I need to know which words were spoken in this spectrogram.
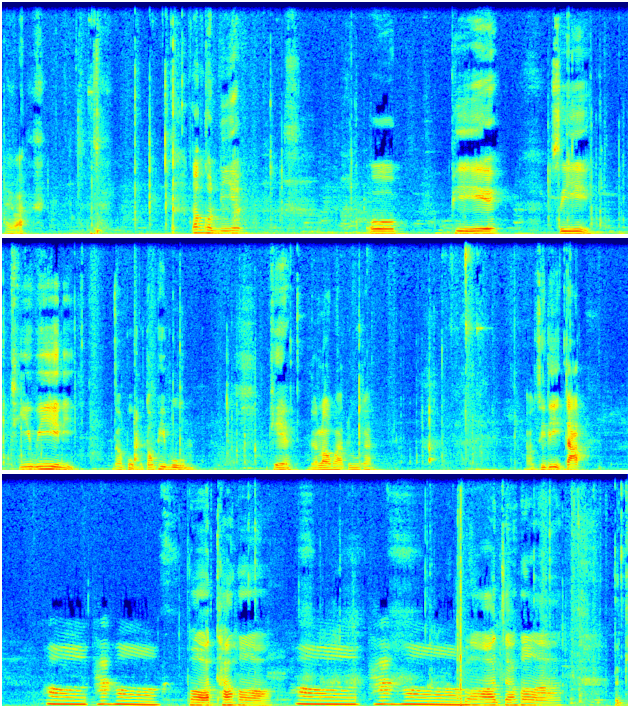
ใครวะ ต้องคนนี้ O P C T V นี่ แล้วผมต้องพี่บูม โอเค เดี๋ยวเรามาดูกัน เอาซีรีส์จัดฮอทะฮอพอทหอฮอทะฮอพอทหอโอเค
